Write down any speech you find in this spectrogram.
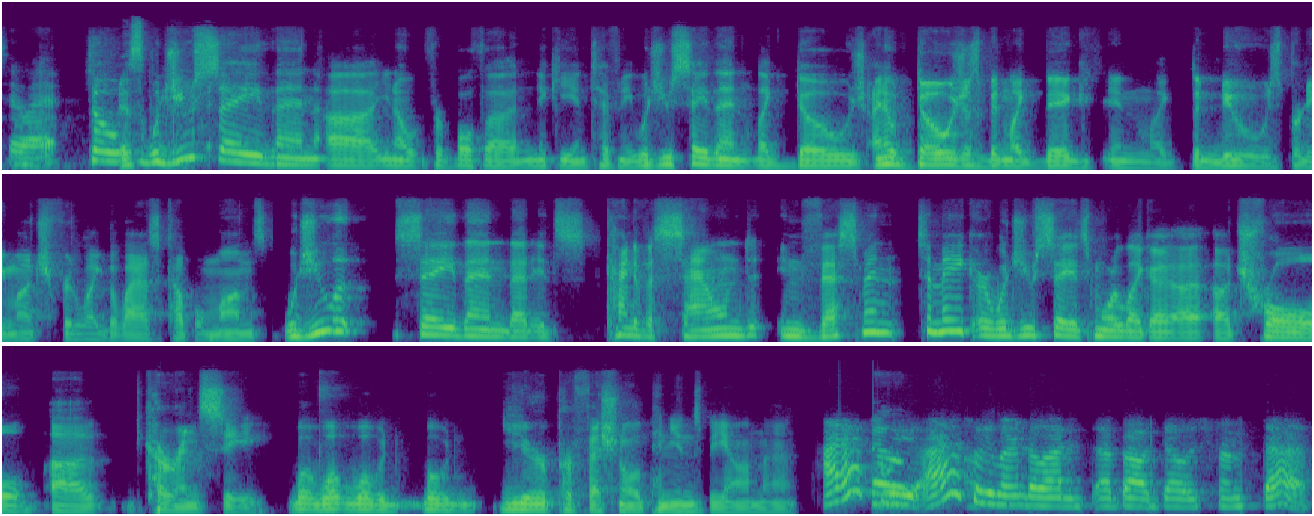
to it. So It's- would you say then, uh, you know, for both uh, Nikki and Tiffany, would you say then like Doge? I know Doge has been like big in like the news pretty much for like the last couple months. Would you say then that it's kind of a sound investment to make, or would you say it's more like a, a, a troll uh, currency? What, what what would what would your professional opinions be on that? I actually, I actually learned a lot about Doge from Steph.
